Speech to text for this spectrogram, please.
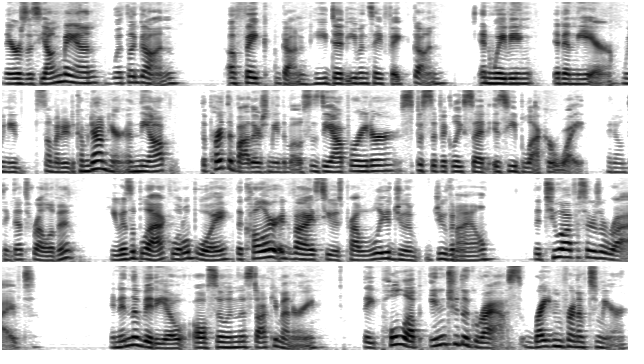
"There's this young man with a gun, a fake gun. He did even say fake gun and waving it in the air. We need somebody to come down here." And the op the part that bothers me the most is the operator specifically said, "Is he black or white?" I don't think that's relevant. He was a black little boy. The caller advised he was probably a ju- juvenile. The two officers arrived. And in the video, also in this documentary, they pull up into the grass right in front of Tamir,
